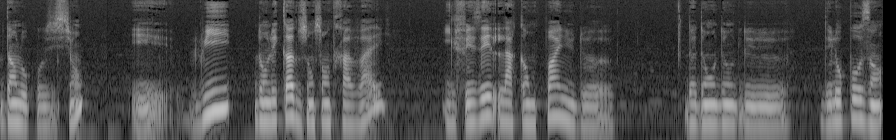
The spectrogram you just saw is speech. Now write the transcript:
dans l'opposition. Et lui, dans le cadre de son travail, il faisait la campagne de, l'opposant.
